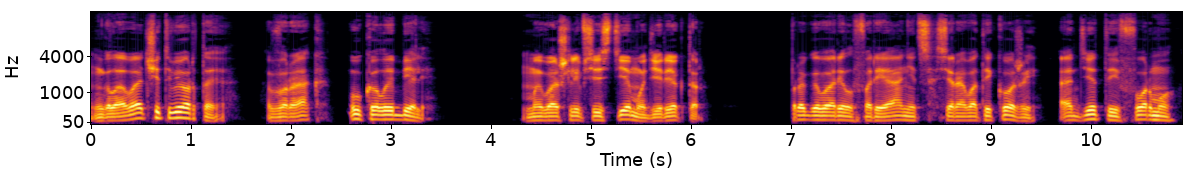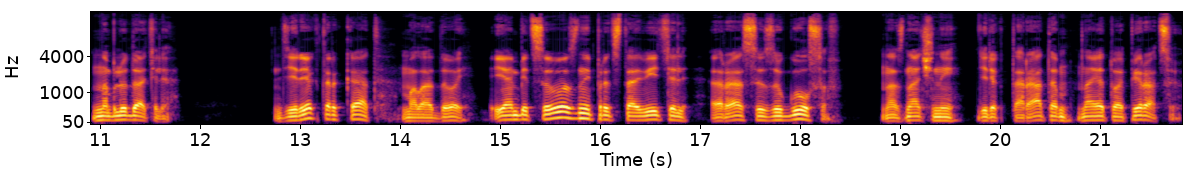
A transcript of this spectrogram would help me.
Глава четвертая. Враг у колыбели. «Мы вошли в систему, директор», — проговорил фарианец сероватой кожей, одетый в форму наблюдателя. Директор Кат, молодой и амбициозный представитель расы зугулсов, назначенный директоратом на эту операцию,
